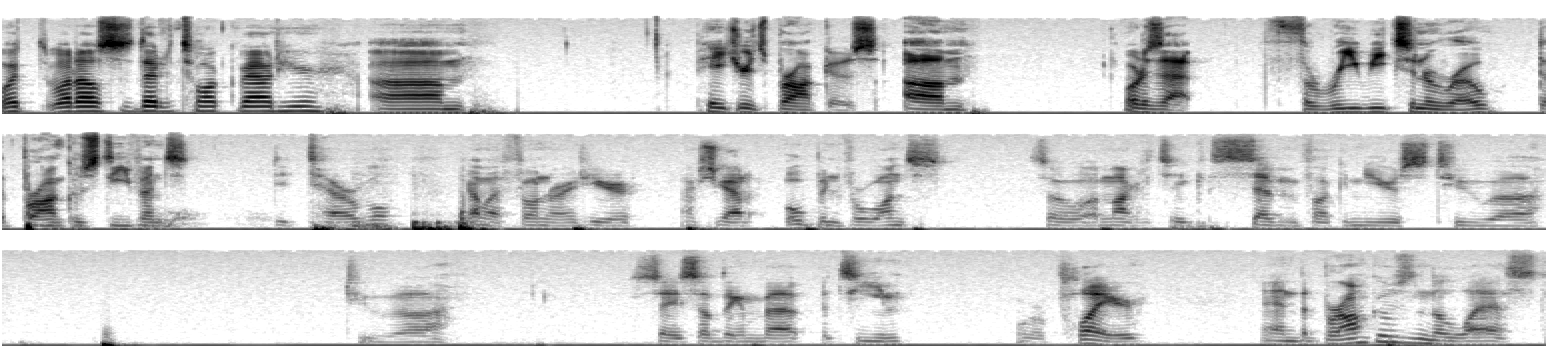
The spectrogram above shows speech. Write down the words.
what what else is there to talk about here? Um, Patriots Broncos. Um, what is that? Three weeks in a row, the Broncos defense did terrible. Got my phone right here. Actually got it open for once, so I'm not gonna take seven fucking years to uh, to uh, say something about a team or a player. And the Broncos in the last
